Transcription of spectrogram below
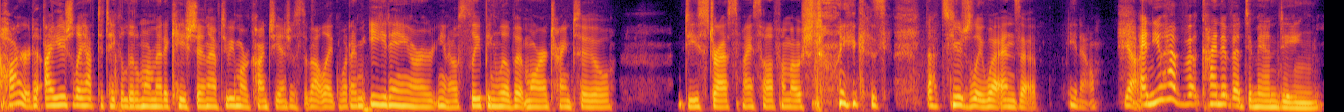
hard. I usually have to take a little more medication. I have to be more conscientious about like what I'm eating or, you know, sleeping a little bit more, trying to de-stress myself emotionally because that's usually what ends up, you know. Yeah. And you have a, kind of a demanding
